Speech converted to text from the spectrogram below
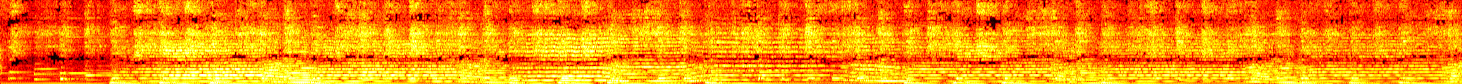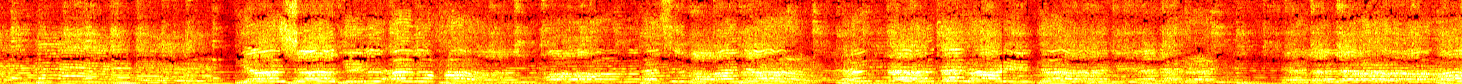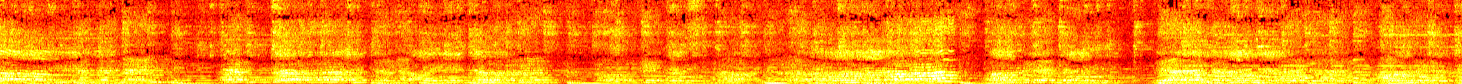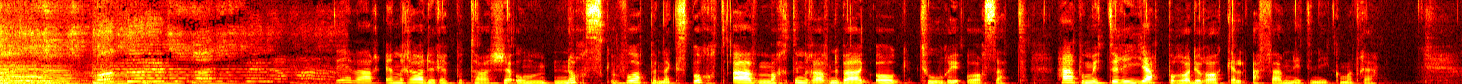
Radioreportasje om norsk våpeneksport av Martin Ravneberg og Tori Aarseth. Her på Mytteria på Radio Rakel FM 99,3.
